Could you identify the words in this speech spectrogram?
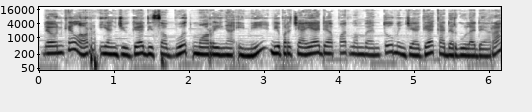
Daun kelor yang juga disebut moringa ini dipercaya dapat membantu menjaga kadar gula darah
